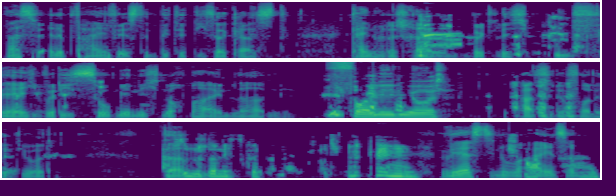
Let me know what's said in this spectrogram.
was für eine Pfeife ist denn bitte dieser Gast? Kein Unterschreiben, wirklich unfair. Ich würde ich so mir nicht nochmal einladen. Vollidiot. Absoluter Vollidiot. Dann, doch nichts können. Wer ist die Nummer Schwarz. 1 am,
